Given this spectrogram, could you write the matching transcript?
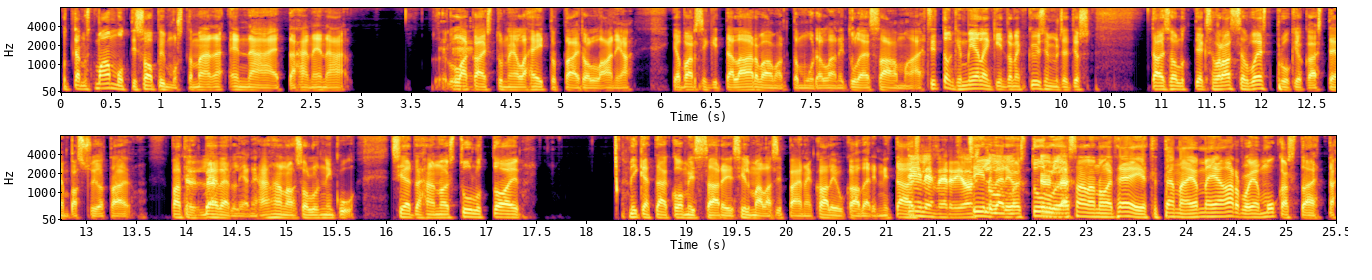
Mutta tämmöistä mammuttisopimusta mä en näe, että hän enää lakaistuneella heittotaidollaan ja, ja varsinkin tällä arvaamattomuudella niin tulee saamaan. Sitten onkin mielenkiintoinen kysymys, että jos taisi ollut, tiedätkö, Russell Westbrook, joka olisi tempassu jotain Patrick Kyllä. Beverlyä, niin hän olisi ollut niin kuin, sieltähän olisi tullut toi, mikä tämä komissaari, silmälasipäinen kaljukaveri, niin tämä Silveri olisi, Silveri tullut, olisi tullut ja sanonut, että hei, että tämä ei ole meidän arvojen mukaista, että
